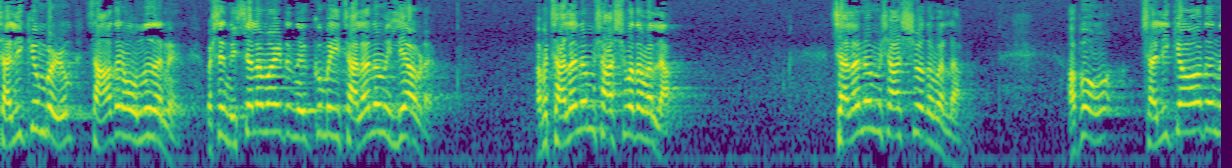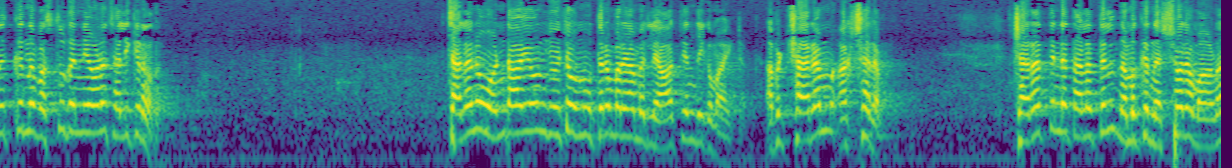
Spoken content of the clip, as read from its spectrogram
ചലിക്കുമ്പോഴും സാധനം ഒന്ന് തന്നെ. പക്ഷെ നിശ്ചലമായിട്ട് നിൽക്കുമ്പോ ഈ ചലനം ഇല്ല അവിടെ. അപ്പൊ ചലനം ശാശ്വതമല്ല. ചലനം ശാശ്വതമല്ല. അപ്പോ ചലിക്കാതെ നിൽക്കുന്ന വസ്തു തന്നെയാണ് ചലിക്കുന്നത് ചലനം ഉണ്ടായോ എന്ന് ചോദിച്ചാൽ ഒന്നും ഉത്തരം പറയാൻ പറ്റില്ല ആത്യന്തികമായിട്ട്. അപ്പൊ ക്ഷരം അക്ഷരം. ക്ഷരത്തിന്റെ തലത്തിൽ നമുക്ക് നശ്വരമാണ്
